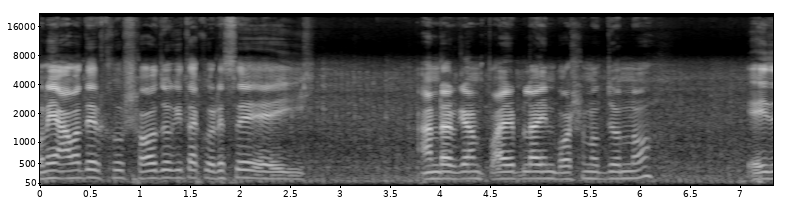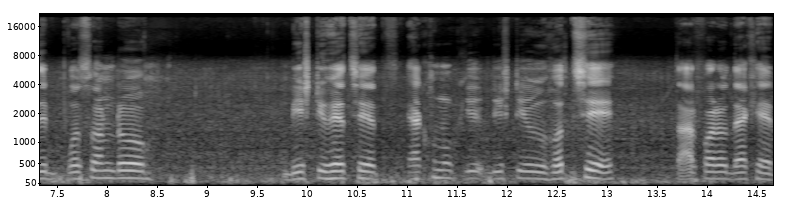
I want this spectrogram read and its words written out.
উনি আমাদের খুব সহযোগিতা করেছে এই আন্ডারগ্রাউন্ড পাইপ লাইন বসানোর জন্য। এই যে প্রচণ্ড বৃষ্টি হয়েছে এখনও কি বৃষ্টি হচ্ছে? তারপরেও দেখেন,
